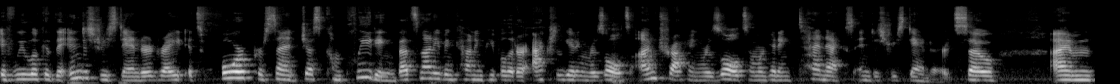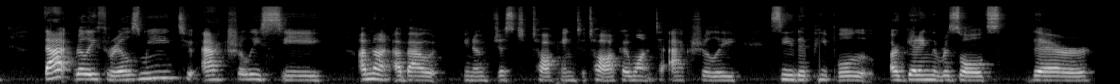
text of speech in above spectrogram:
if we look at the industry standard, right, it's 4% just completing. That's not even counting people that are actually getting results. I'm tracking results and we're getting 10x industry standards. So I'm that really thrills me to actually see i'm not about you know just talking to talk i want to actually see that people are getting the results they're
